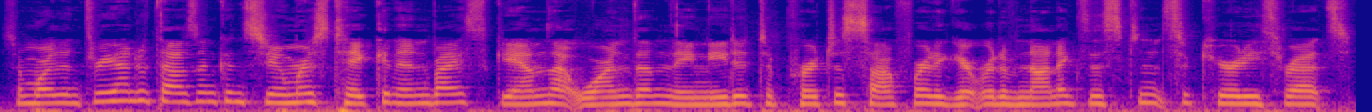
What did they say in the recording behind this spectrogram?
so, more than 300,000 consumers taken in by a scam that warned them they needed to purchase software to get rid of non existent security threats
